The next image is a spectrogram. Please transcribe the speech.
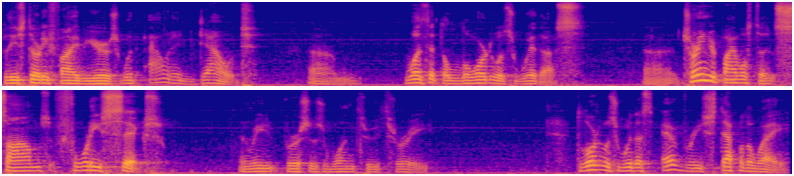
for these 35 years without a doubt um, was that the Lord was with us. Uh, turning your Bibles to Psalms 46 and read verses 1 through 3. The Lord was with us every step of the way.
